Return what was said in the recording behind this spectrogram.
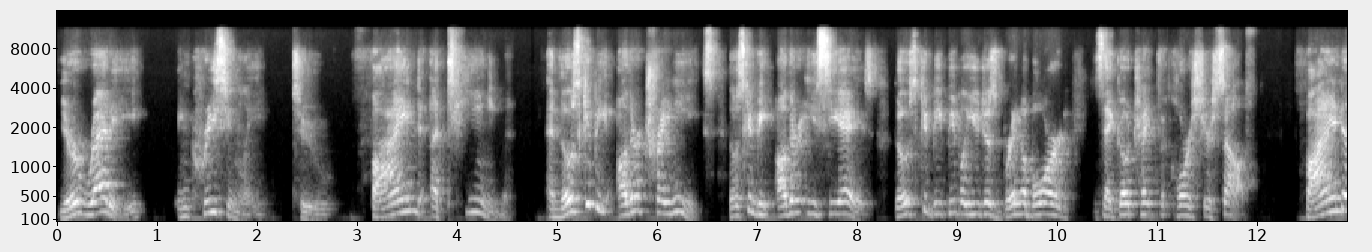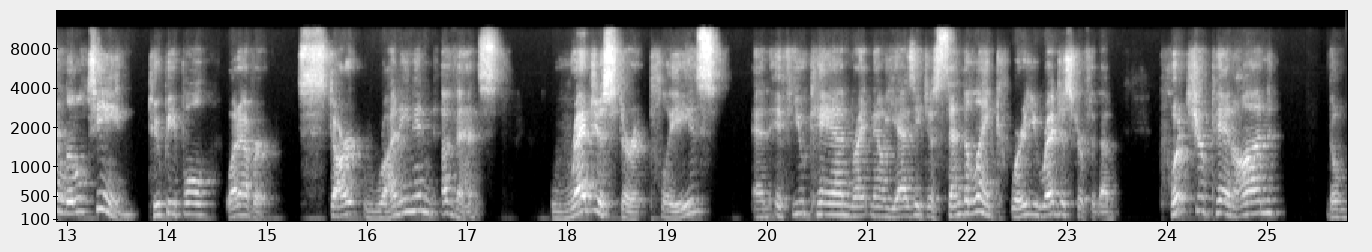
you're ready increasingly to find a team and those could be other trainees. Those could be other ECAs. Those could be people you just bring aboard and say, go take the course yourself. Find a little team, two people, whatever. Start running in events. Register it, please. And if you can right now, Yazzie, just send a link where you register for them. Put your pin on the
